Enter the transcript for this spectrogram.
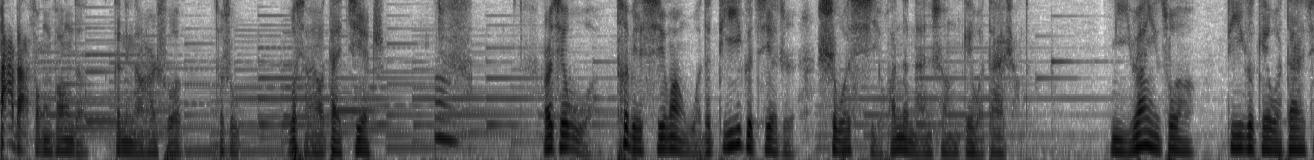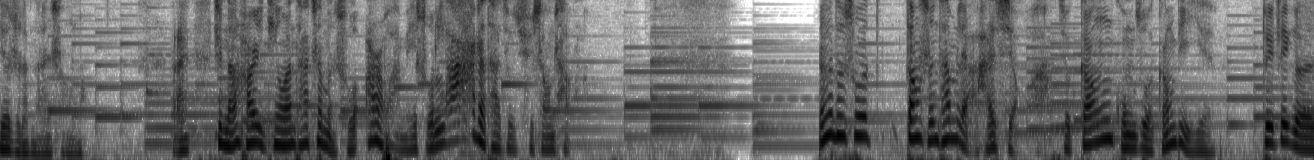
大大方方的跟那男孩说：“他说我想要戴戒指，嗯，而且我特别希望我的第一个戒指是我喜欢的男生给我戴上的。你愿意做第一个给我戴戒指的男生吗？”哎，这男孩一听完他这么说，二话没说，拉着他就去商场了。然后他说，当时他们俩还小啊，就刚工作，刚毕业，对这个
